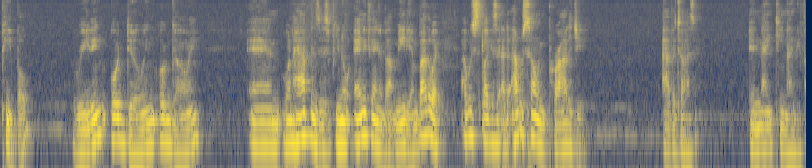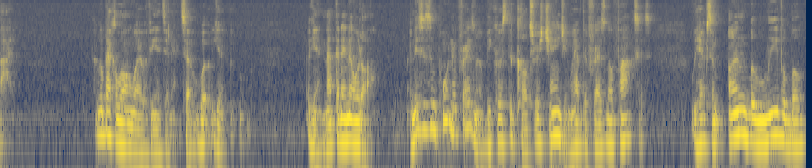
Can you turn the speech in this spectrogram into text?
people reading or doing or going. And what happens is if you know anything about media, and by the way, I was like I said, I was selling Prodigy advertising in 1995. I go back a long way with the internet. So what you know, again, not that I know it all. And this is important in Fresno because the culture is changing. We have the Fresno Foxes. We have some unbelievable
